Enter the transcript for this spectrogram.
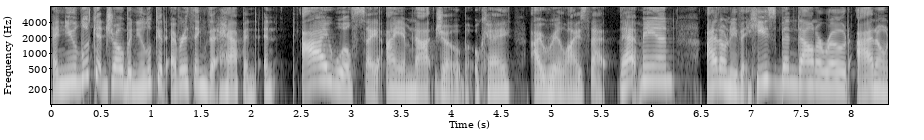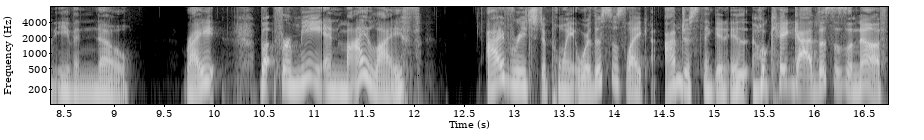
And you look at Job and you look at everything that happened. And I will say, I am not Job, okay? I realize that. That man, I don't even, he's been down a road I don't even know, right? But for me in my life, I've reached a point where this is like I'm just thinking, okay, God, this is enough,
